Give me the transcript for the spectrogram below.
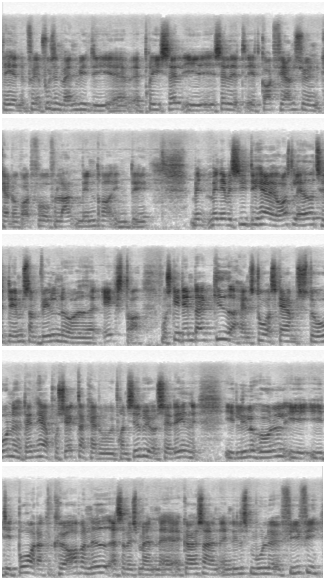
det er en fuldstændig vanvittig øh, pris. Selv, i, selv et, et godt fjernsyn kan du godt få for langt mindre end det. Men, men jeg vil sige, det her er jo også lavet til dem, som vil noget ekstra. Måske dem, der ikke gider have en stor skærm stående. Den her projekter kan du i princippet jo sætte ind i et lille hul i, i dit bord, der kan køre op og ned, altså hvis man øh, gør sig en, en lille smule øh, fifi.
